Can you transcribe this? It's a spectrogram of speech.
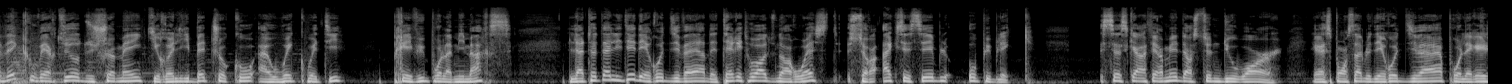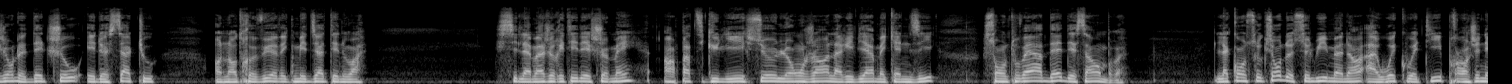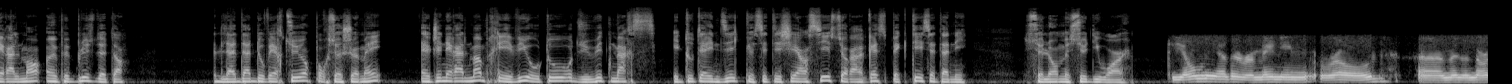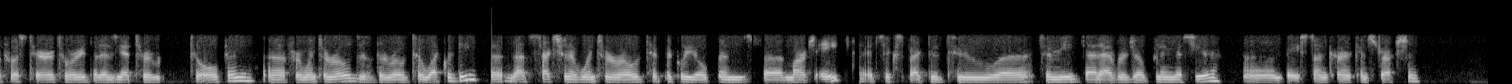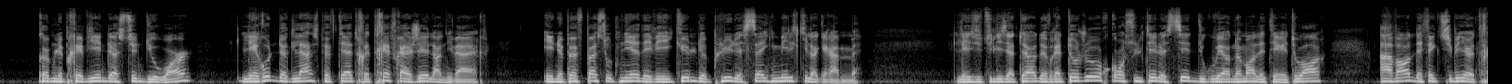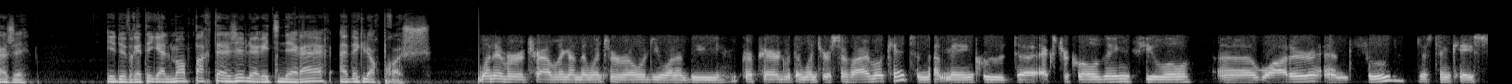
Avec l'ouverture du chemin qui relie Betchoko à Wekweti, prévu pour la mi-mars, la totalité des routes d'hiver des territoires du Nord-Ouest sera accessible au public. C'est ce qu'a affirmé Dustin Dewar, responsable des routes d'hiver pour les régions de Detcho et de Satu, en entrevue avec Média Ténois. Si la majorité des chemins, en particulier ceux longeant la rivière Mackenzie, sont ouverts dès décembre, la construction de celui menant à Wekweti prend généralement un peu plus de temps. La date d'ouverture pour ce chemin est généralement prévue autour du 8 mars et tout indique que cet échéancier sera respecté cette année, selon M. Dewar. The only other remaining road um, in the Northwest Territory that has yet to to open uh, for winter roads is the road to Wequity. Uh, that section of winter road typically opens uh, March 8th. It's expected to uh, to meet that average opening this year uh, based on current construction. Comme le prévient Dustin Dewar, les routes de glace peuvent être très fragiles en hiver et ne peuvent pas soutenir des véhicules de plus de 5000 kg. Les utilisateurs devraient toujours consulter le site du gouvernement des territoires avant d'effectuer un trajet et devraient également partager leur itinéraire avec leurs proches. Whenever traveling on the winter road, you want to be prepared with a winter survival kit, and that may include uh, extra clothing, fuel, uh, water, and food, just in case.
